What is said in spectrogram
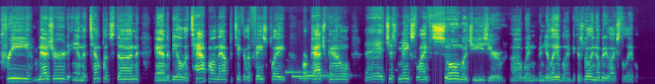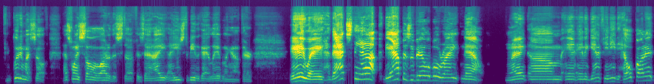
pre-measured and the templates done and to be able to tap on that particular faceplate or patch panel it just makes life so much easier uh, when when you're labeling because really nobody likes to label including myself. That's why i sell a lot of this stuff is that i i used to be the guy labeling out there. Anyway that's the app. The app is available right now right? Um and and again if you need help on it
